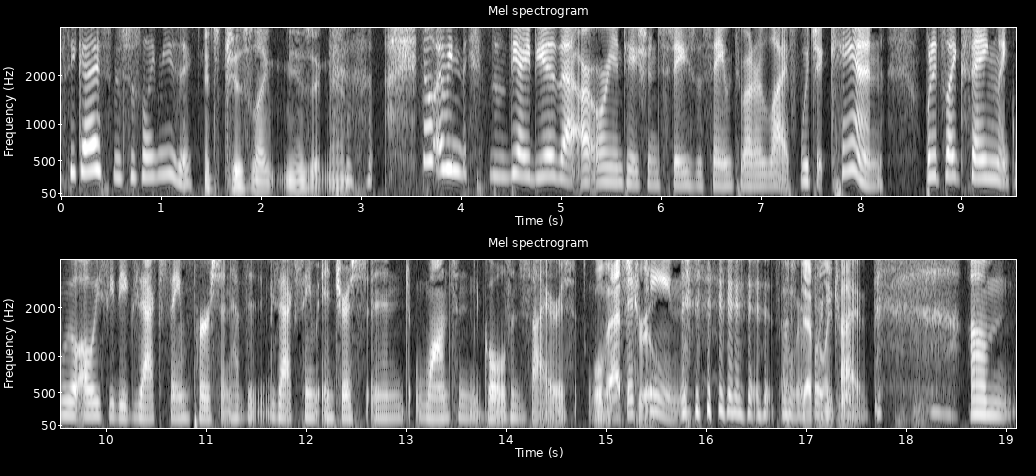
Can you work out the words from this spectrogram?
See, guys, it's just like music. It's just like music, man. No, I mean, the, the idea that our orientation stays the same throughout our life, which it can, but it's like saying like we will always be the exact same person, have the exact same interests and wants and goals and desires. Well, that's true. 15. That's That's definitely true. Um,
